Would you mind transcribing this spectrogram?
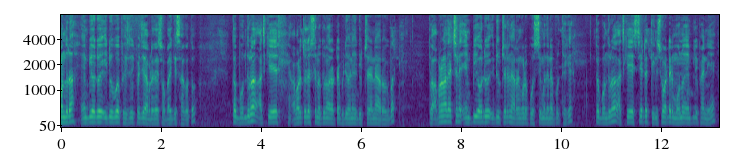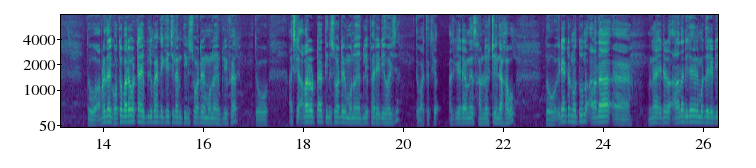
বন্ধুরা এমপি অডিও ইউটিউব ও ফেসবুক পেজে আপনাদের সবাইকে স্বাগত। তো বন্ধুরা, আজকে আবার চলে এসেছে নতুন আর একটা ভিডিও নিয়ে ইউটিউব চ্যানেলে আরও একবার। তো আপনারা দেখছেন MP audio YouTube channel Narayangarh, পশ্চিম মেদিনীপুর থেকে। তো বন্ধুরা, আজকে এসেছি একটা তিনশো ওয়াটের মনো এমপ্লিফায়ার নিয়ে। তো আপনাদের গতবারও একটা এমপ্লিফায়ার দেখিয়েছিলাম, তিনশো ওয়াটের মনো এমপ্লিফায়ার তো আজকে আবার ওটা তিনশো ওয়াটের মনো এমপ্লিফায়ার রেডি হয়েছে। তো আজকে আজকে এটা আমাদের সাউন্ড লিস্টিং দেখাবো। তো এটা একটা নতুন, আলাদা মানে এটা আলাদা ডিজাইনের মধ্যে রেডি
